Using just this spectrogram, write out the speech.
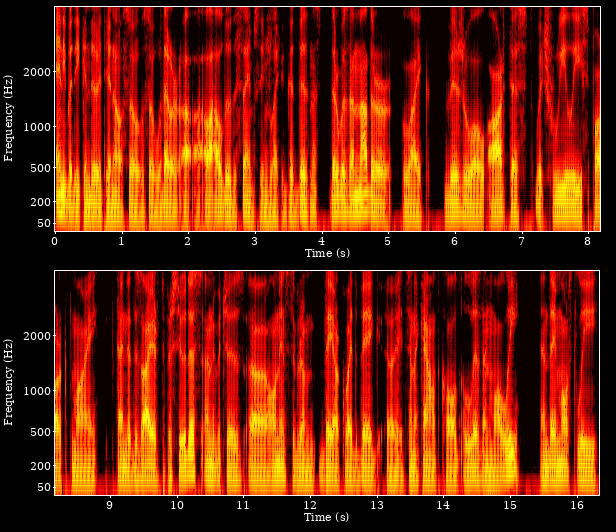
Anybody can do it, you know. So so whatever, I'll, I'll do the same. Seems like a good business. There was another like visual artist which really sparked my kind of desire to pursue this, and which is uh, on Instagram. They are quite big. Uh, it's an account called Liz and Mollie, and they mostly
